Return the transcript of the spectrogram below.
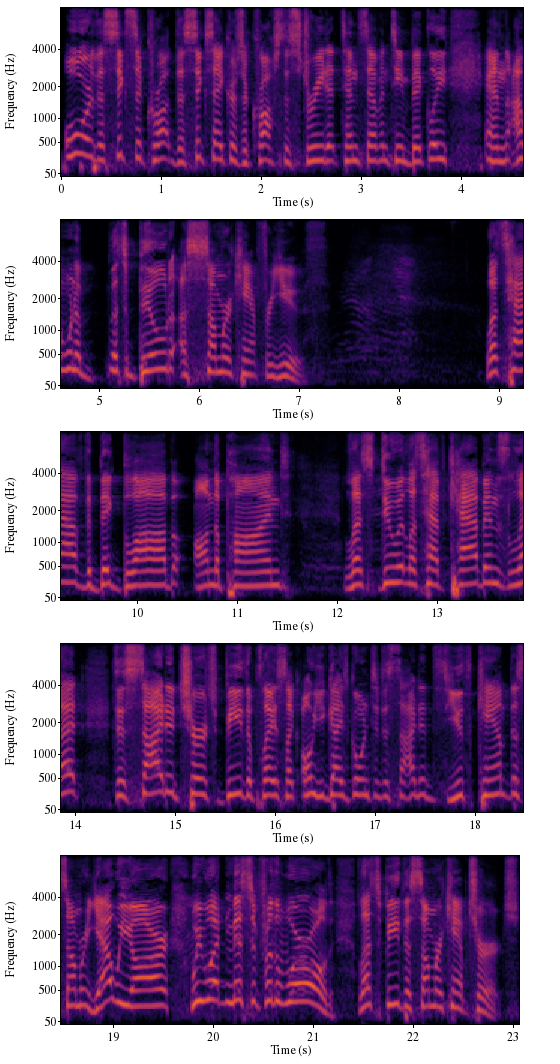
or the six, acro- the six acres across the street at 1017 Bickley, and I want to let's build a summer camp for youth. Let's have the big blob on the pond. Let's do it. Let's have cabins. Let Decided Church be the place like, oh, you guys going to Decided's youth camp this summer? Yeah, we are. We wouldn't miss it for the world. Let's be the summer camp church.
